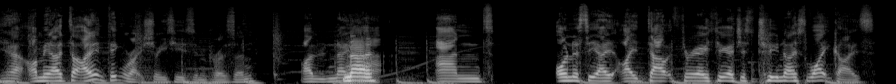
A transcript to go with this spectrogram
Yeah, I mean, I, d- I don't think Rex Street is in prison. I know No. that. And honestly, I, I doubt 303 are just two nice white guys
